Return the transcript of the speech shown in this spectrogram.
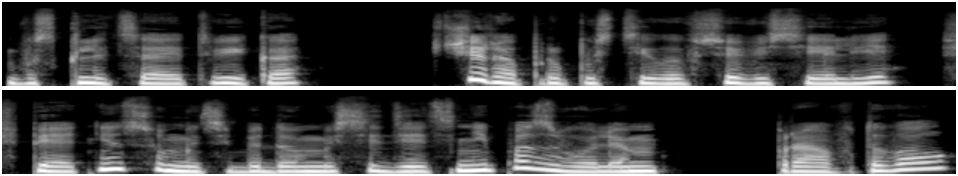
восклицает Вика. Вчера пропустила все веселье. В пятницу мы тебе дома сидеть не позволим. Правда, Вал?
